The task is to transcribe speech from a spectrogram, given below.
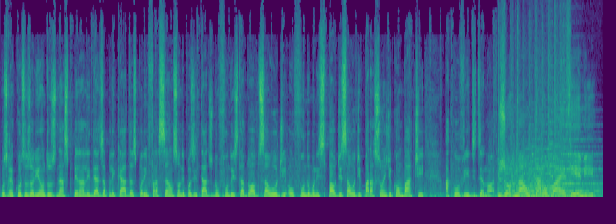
Os recursos oriundos nas penalidades aplicadas por infração são depositados no Fundo Estadual de Saúde ou Fundo Municipal de Saúde para ações de combate à Covid-19. Jornal Tarobá FM.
